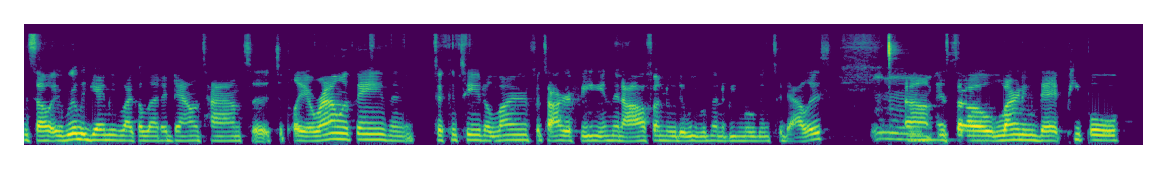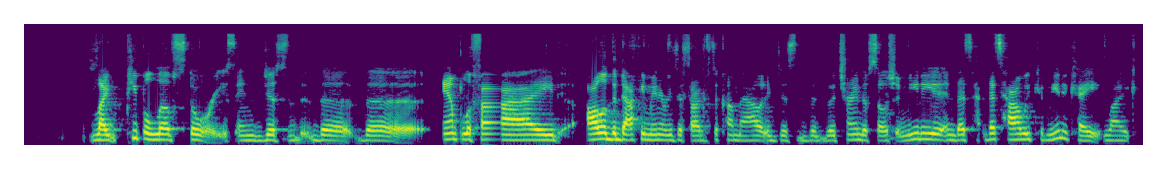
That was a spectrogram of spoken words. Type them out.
And so it really gave me like a lot of downtime to to play around with things and to continue to learn photography. And then I also knew that we were going to be moving to Dallas. Mm. Um, and so learning that people like people love stories and just the the amplified all of the documentaries that started to come out and just the, the trend of social media and that's that's how we communicate like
